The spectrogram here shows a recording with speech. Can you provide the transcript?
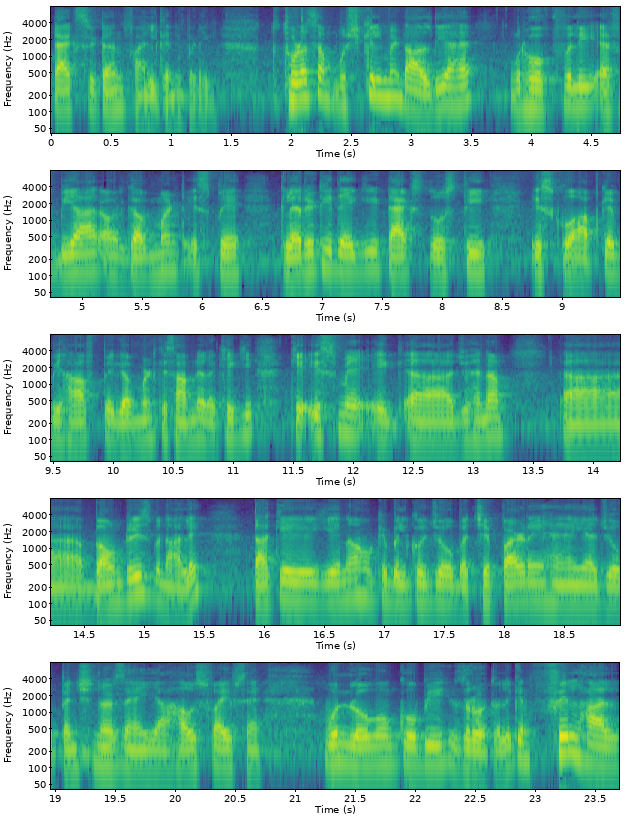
ٹیکس ریٹرن فائل کرنی پڑے گی۔ تو تھوڑا سا مشکل میں ڈال دیا ہے اور ہوپ فلی ایف بی آر اور گورنمنٹ اس پہ کلیئرٹی دے گی ٹیکس دوستی اس کو آپ کے بہاف پہ گورنمنٹ کے سامنے رکھے گی کہ اس میں ایک جو ہے نا باؤنڈریز بنا لے۔ تاکہ یہ نہ ہو کہ بالکل جو بچے پڑھ رہے ہیں یا جو پینشنرز ہیں یا ہاؤس وائفس ہیں، ان لوگوں کو بھی ضرورت ہو۔ لیکن فی الحال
